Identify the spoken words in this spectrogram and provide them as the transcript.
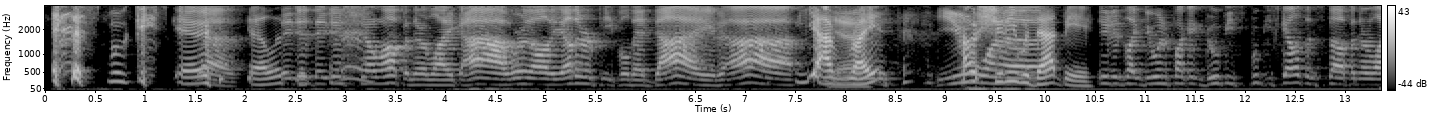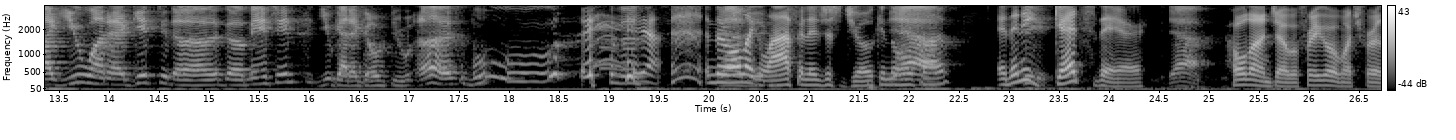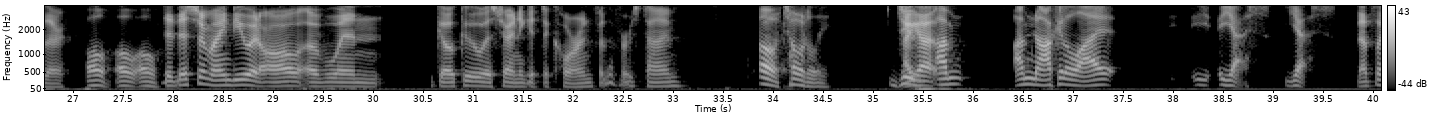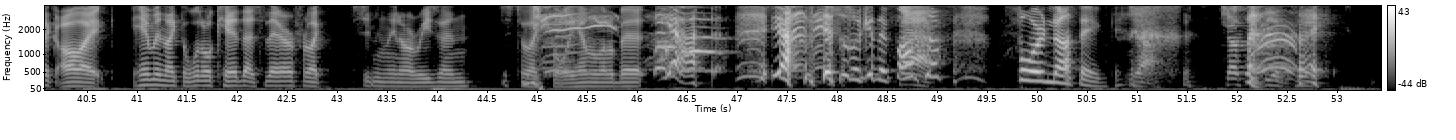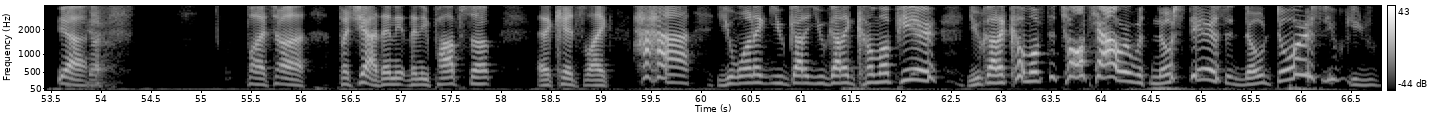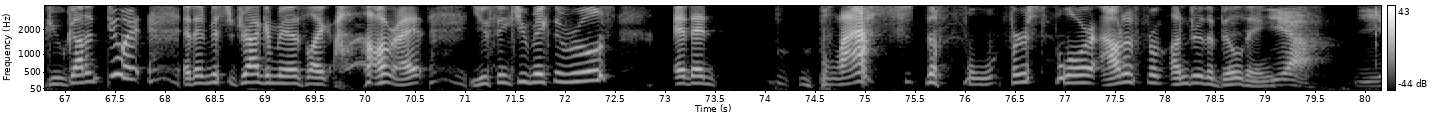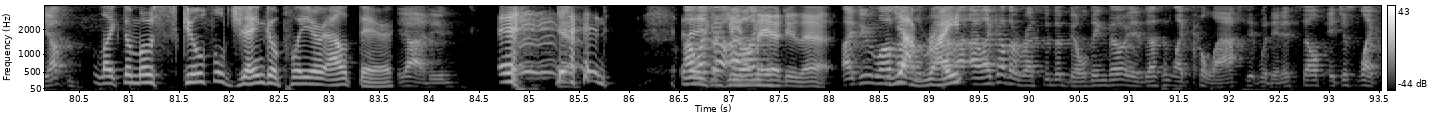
spooky, scary Yeah, They skeletons. just they just show up and they're like, ah, we're all the other people that died. Ah, yeah, Yeah. right. You How shitty would that be? Dude, it's like doing fucking goofy, spooky skeleton stuff, and they're like, "You wanna get to the the mansion? You gotta go through us." Boo. And then- yeah, and they're Yeah, all like dude. laughing and just joking the Yeah. whole time. And then he Dude. gets there. yeah. Hold on, Joe. Before you go much further, Oh, oh, oh. did this remind you at all of when Goku was trying to get to Korin for the first time? Oh, totally. Dude, got- I'm I'm not going to lie. Y- yes. Yes. That's like all like him and like the little kid that's there for like seemingly no reason, just to like bully him a little bit. Yeah. yeah, this little kid that pops up for nothing. Yeah. Just to be a dick. Yeah. Yeah. But uh but yeah, then he, then he pops up and the kid's like, "Haha, you want to you got to you got to come up here. You got to come up the tall tower with no stairs and no doors. You you, you got to do it." And then Mr. Dragon Man's like, "All right. You think you make the rules?" And then blasts the fl- first floor out of from under the building Yeah. Yep. like the most skillful Jenga player out there. Yeah, dude. And, Yeah. and I then like he's how- like, I like- wanna-" say I do that. I do love Yeah, how the, right? I, I like how the rest of the building though it doesn't like collapse it within itself. It just like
